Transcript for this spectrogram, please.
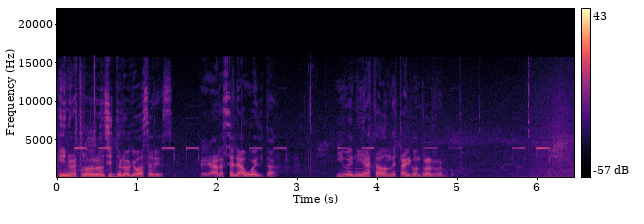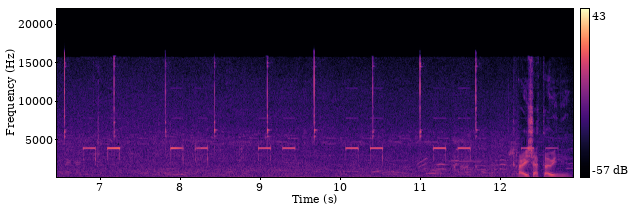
y nuestro droncito lo que va a hacer es pegarse la vuelta y venir hasta donde está el control remoto. Ahí ya está viniendo.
